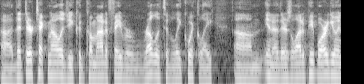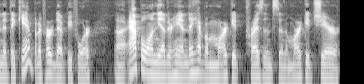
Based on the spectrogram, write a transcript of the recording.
Uh, that their technology could come out of favor relatively quickly. Um, you know, there's a lot of people arguing that they can't, but I've heard that before. Uh, Apple, on the other hand, they have a market presence and a market share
